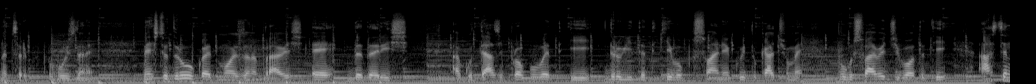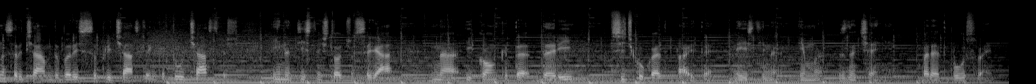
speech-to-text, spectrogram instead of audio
на Църква Пробуждане. Нещо друго, което можеш да направиш е да дариш. Ако тази проповед и другите такива послания, които качваме, благославят живота ти, аз те насърчавам да бъдеш съпричастен, като участваш и натиснеш точно сега на иконката Дари. Всичко, което правите, наистина има значение. Бъдете благословени!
